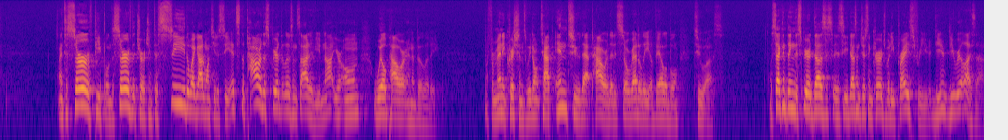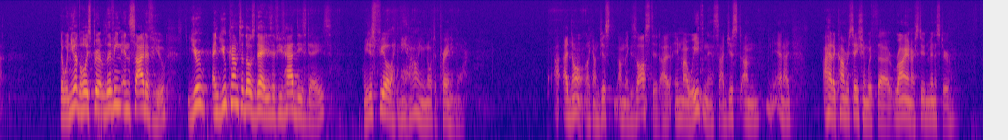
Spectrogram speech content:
and to serve people and to serve the church and to see the way God wants you to see. It's the power of the Spirit that lives inside of you, not your own willpower and ability. But for many Christians, we don't tap into that power that is so readily available to us. The second thing the Spirit does is He doesn't just encourage, but He prays for you. Do you, do you realize that? That when you have the Holy Spirit living inside of you, you and you come to those days, if you've had these days, where you just feel like, man, I don't even know what to pray anymore. I, I don't. Like, I'm just, I'm exhausted. I, in my weakness, I just, I'm, and I, I had a conversation with uh, Ryan, our student minister.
